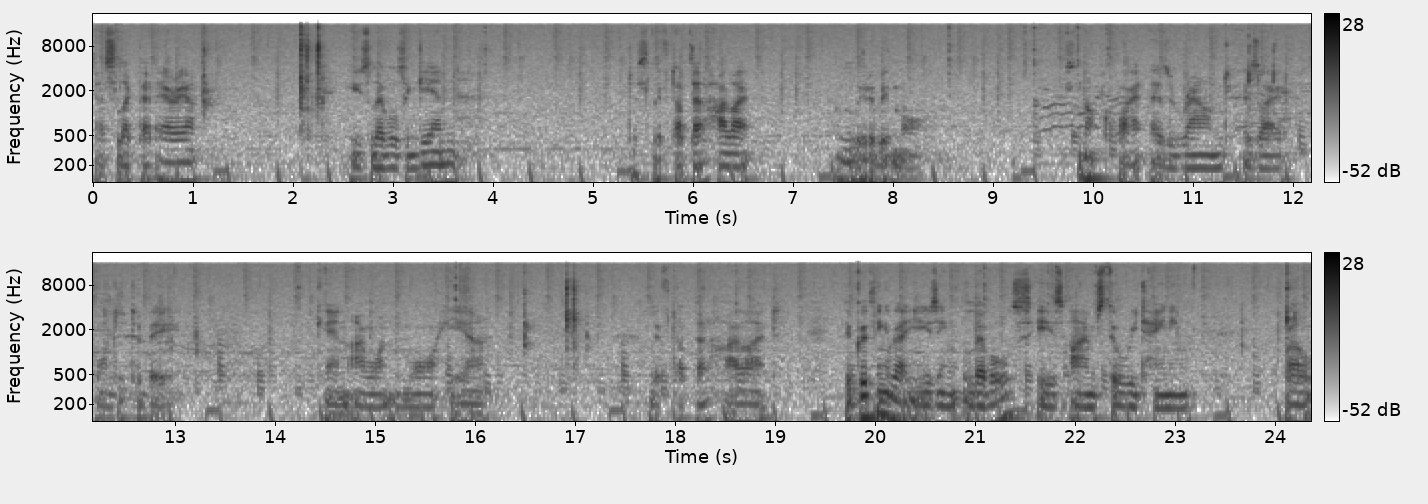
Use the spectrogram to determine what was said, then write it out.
Gonna select that area. Use levels again. Just lift up that highlight a little bit more. It's not quite as round as I want it to be. Again, I want more here lift up that highlight. The good thing about using levels is I'm still retaining, well,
